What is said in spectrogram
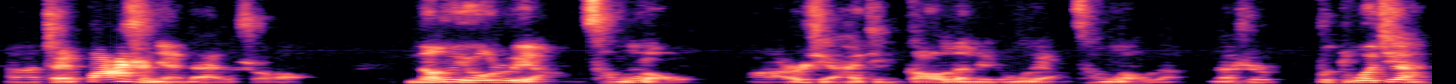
啊，在八十年代的时候。能有两层楼啊，而且还挺高的那种两层楼的，那是不多见的。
